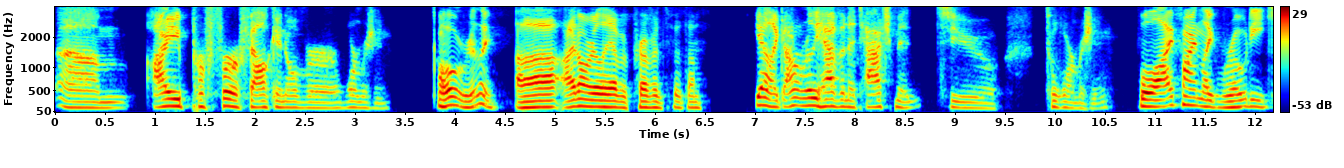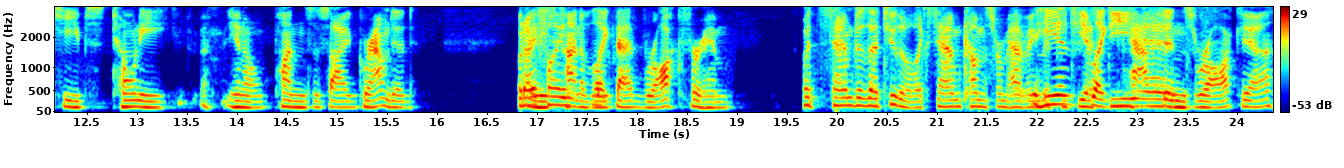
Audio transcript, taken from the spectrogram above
um, I prefer Falcon over War Machine. Oh, really? Uh, I don't really have a preference with them. Yeah, like I don't really have an attachment to to War Machine. Well, I find like Rhodey keeps Tony, you know, puns aside, grounded. But and I he's find kind of like that rock for him. But Sam does that too, though. Like Sam comes from having He the is PTSD, like and- Captain's rock, yeah.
